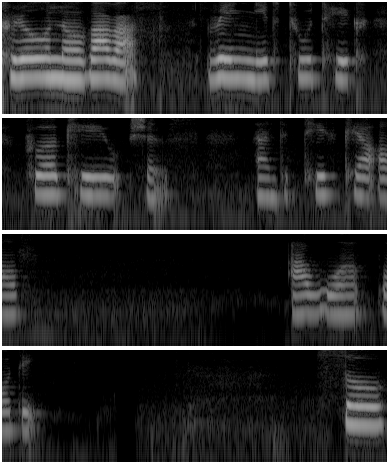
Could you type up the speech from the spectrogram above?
coronavirus, we need to take precautions and take care of our body. So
